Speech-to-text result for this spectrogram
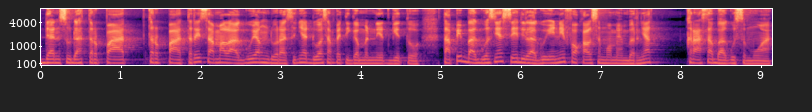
dan sudah terpat terpatri sama lagu yang durasinya 2 sampai 3 menit gitu. Tapi bagusnya sih di lagu ini vokal semua membernya kerasa bagus semua.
